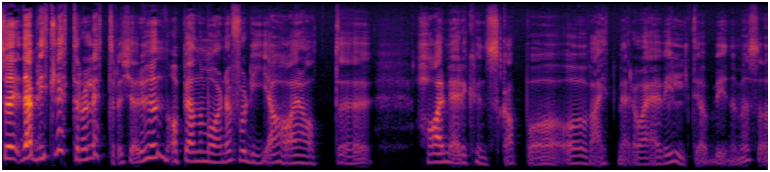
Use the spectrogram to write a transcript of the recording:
så det er blitt lettere og lettere å kjøre hund opp gjennom årene fordi jeg har, hatt, uh, har mer kunnskap og, og veit mer hva jeg vil. Til å begynne med så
